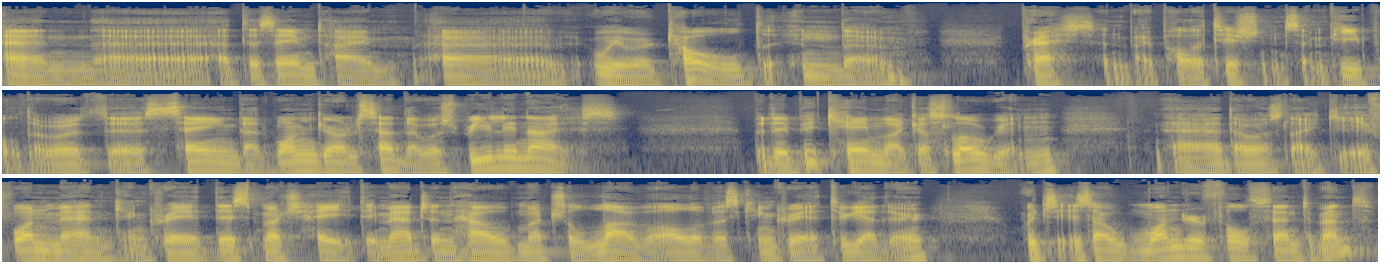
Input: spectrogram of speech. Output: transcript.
And uh, at the same time, uh, we were told in the press and by politicians and people. There was a saying that one girl said that was really nice, but it became like a slogan uh, that was like, if one man can create this much hate, imagine how much love all of us can create together, which is a wonderful sentiment.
